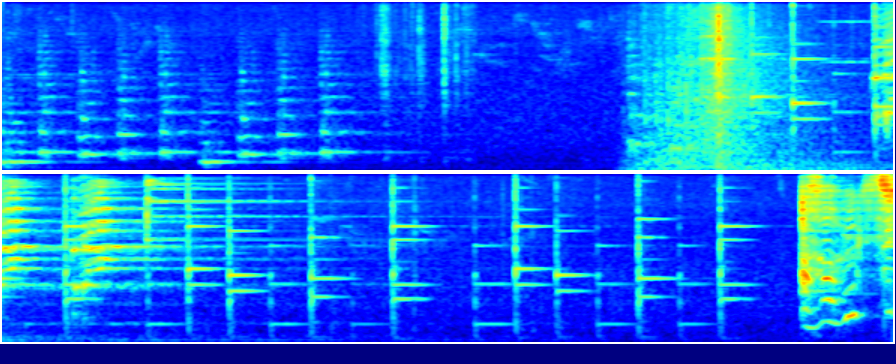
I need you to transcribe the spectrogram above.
아, 왠지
